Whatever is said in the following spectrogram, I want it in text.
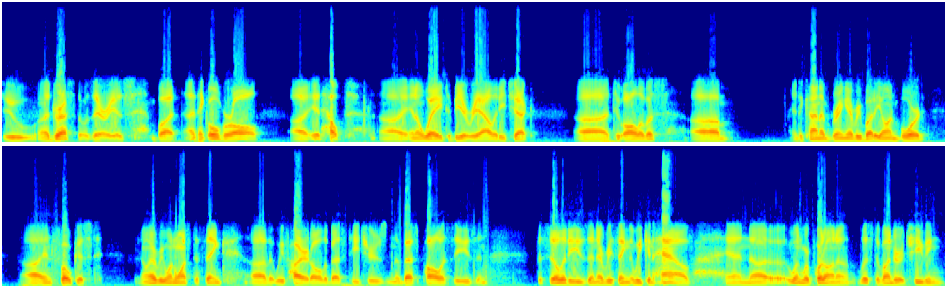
to address those areas. But I think overall uh, it helped uh, in a way to be a reality check uh, to all of us, um, and to kind of bring everybody on board uh, and focused. You know, everyone wants to think uh, that we've hired all the best teachers and the best policies and facilities and everything that we can have. And uh, when we're put on a list of underachieving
